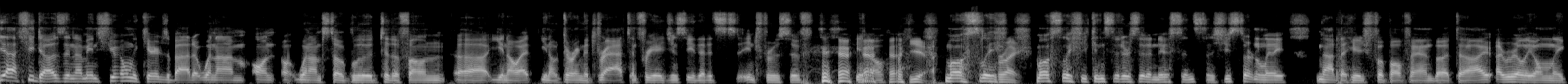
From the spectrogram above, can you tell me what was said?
Yeah, she does, and I mean, she only cares about it when I'm on when I'm so glued to the phone, uh, you know, at you know during the draft and free agency that it's intrusive. You know, yeah, mostly, right. mostly she considers it a nuisance, and she's certainly not a huge football fan. But uh, I, I really only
